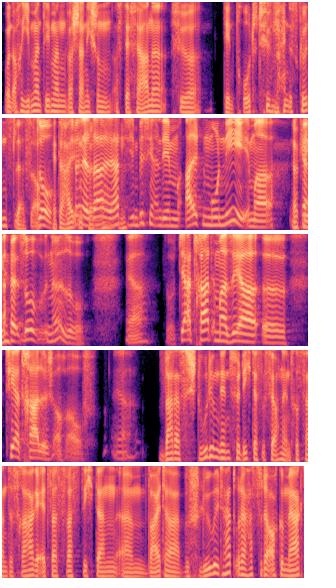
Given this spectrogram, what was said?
Und auch jemand, den man wahrscheinlich schon aus der Ferne für den Prototypen eines Künstlers auch So, hätte halten finde, er, können. sah, er hat sich ein bisschen an dem alten Monet immer, Okay. ja, so, ne, so, ja, so. Der trat immer sehr äh, theatralisch auch auf, ja. War das Studium denn für dich, das ist ja auch eine interessante Frage, etwas, was dich dann ähm, weiter beflügelt hat? Oder hast du da auch gemerkt,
